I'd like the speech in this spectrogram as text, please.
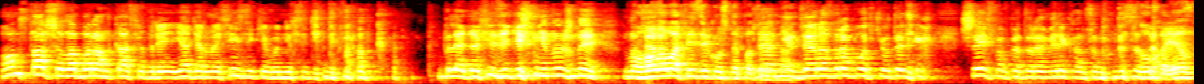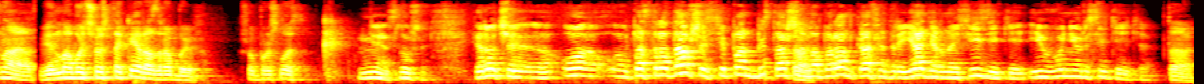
Он старший лаборант кафедры ядерной физики в университете Франка. Блядь, а физики ж не нужны. Ну, для- голова фізику ж не Для, потрібна. нет, для разработки вот этих шейфов, которые американцам будут Слухай, я знаю. Він, мабуть, щось таке розробив, що прийшлось. Не, слушай. Короче, э, о- о- пострадавший Степан Б- старший Так. лаборант кафедры ядерной физики и в университете. Так.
